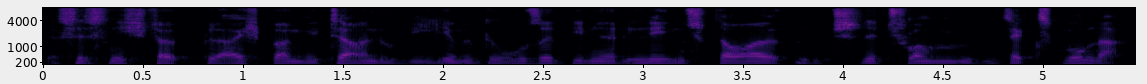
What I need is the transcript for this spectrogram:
Es ist nicht vergleichbar mit der Aluminiumdose, die eine Lebensdauer im Schnitt von sechs Monaten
